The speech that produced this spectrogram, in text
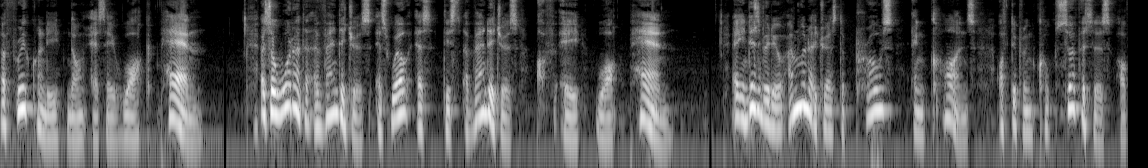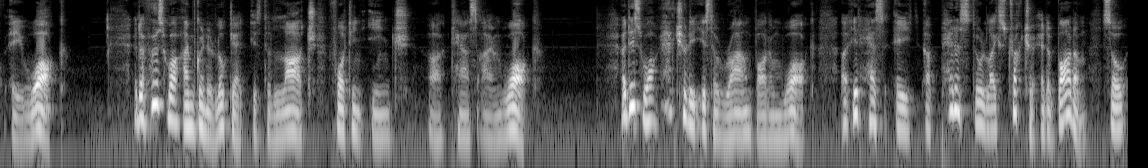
uh, frequently known as a wok pan. And so what are the advantages as well as disadvantages of a wok pan? And in this video, I'm going to address the pros and cons of different surfaces of a wok. The first wok I'm going to look at is the large 14-inch uh, cast iron wok. Uh, this wok actually is a round bottom wok. Uh, it has a, a pedestal-like structure at the bottom, so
